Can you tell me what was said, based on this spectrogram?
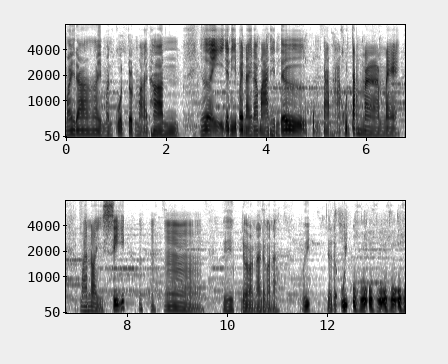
ไม่ได้ มันกดจดหมายทัน เฮ้ย จะหนีไปไหนนะบาร์เทนเดอร์ ผมตามหาคุณตั้งนานแน่ มาหน่อยสิอืมเอ้ยเดี๋ยวก่อนนะเดี๋ยวก่อนนะอุ้ยเดี๋ยวเดี๋ยวอุ้ยโอ้โหโอ้โหโอ้โหโอ้โห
